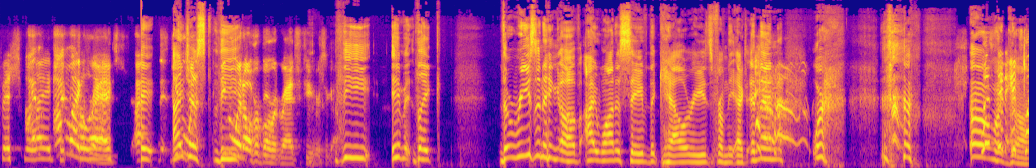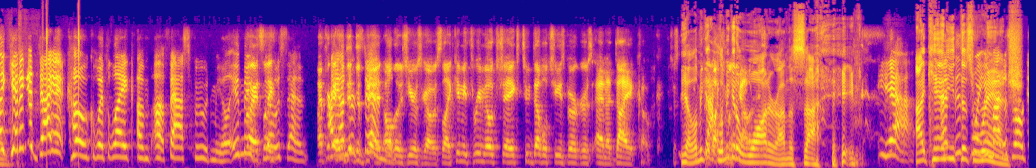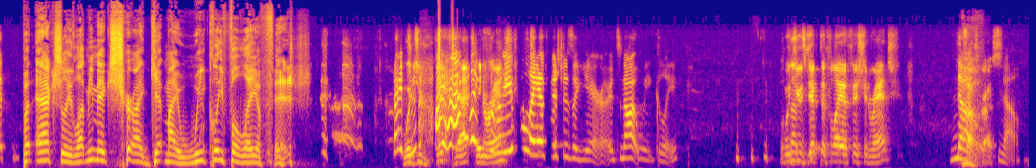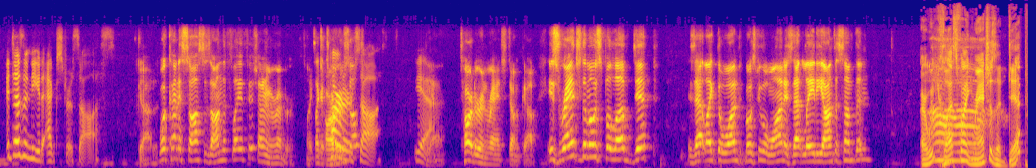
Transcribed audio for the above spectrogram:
Fish fillet, I, I like ranch. I- th- I just- went, the- people went overboard with ranch a few years ago. the im- like the reasoning of I want to save the calories from the ex, and then we're. oh my Listen, it's like getting a diet coke with like a, a fast food meal. It makes Right, no like- sense. I forget I who did the understand bit all those years ago. It's like, give me three milkshakes, two double cheeseburgers, and a diet coke. Just yeah, let me get let me my get a water on the side. Yeah. I can't At eat this this point, you might as ranch, well get but actually, let me make sure I get my weekly fillet of fish. I, Would do- you I have that like in ranch? three fillet of fishes a year. It's not weekly. Would you that's dip the fillet of fish in ranch? No, no, it doesn't need extra sauce. Got it. What kind of sauce is on the fillet of fish? I don't even remember. Like it's like a tartar tartar, Tartar sauce. sauce. Yeah. Tartar and ranch don't go. Is ranch the most beloved dip? Is that like the one most people want? Is that lady onto something? Are we classifying Uh, ranch as a dip?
